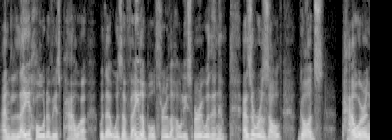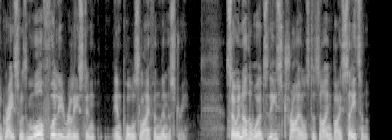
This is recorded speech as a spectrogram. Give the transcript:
and lay hold of his power that was available through the Holy Spirit within him. As a result, God's power and grace was more fully released in, in Paul's life and ministry. So, in other words, these trials designed by Satan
